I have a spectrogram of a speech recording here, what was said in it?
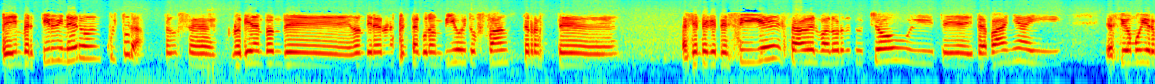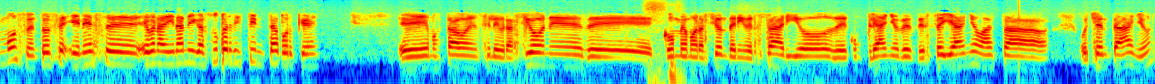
de invertir dinero en cultura. Entonces, no tienen dónde, dónde ir a un espectáculo en vivo y tus fans, te, te- la gente que te sigue sabe el valor de tu show y te, apaña y, y ha sido muy hermoso. Entonces, en ese es una dinámica súper distinta porque eh, hemos estado en celebraciones de conmemoración de aniversario, de cumpleaños desde 6 años hasta 80 años.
